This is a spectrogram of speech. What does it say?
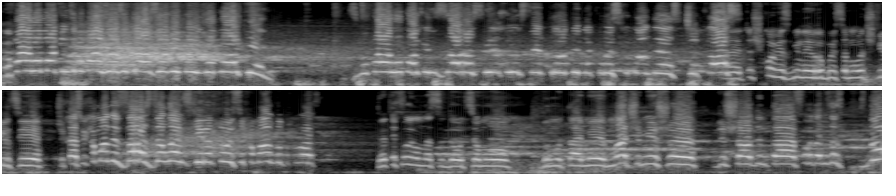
пробиває Ломакін, забиває зараз одразу відповідь Ломакін. Збиває Ломакін зараз і стає 3-1 на користь команди з Черкас. Е, Точкові зміни робив саме у четвірці черкаської команди. Зараз Зеленський рятує цю команду. Третя хвилина у нас іде у цьому другому таймі матчу між е, Дюша 1 та Фордом. Зараз знову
